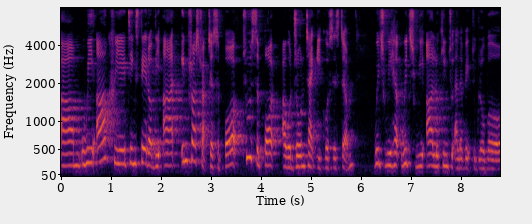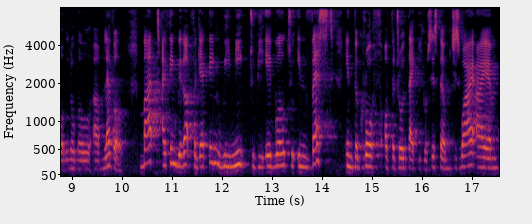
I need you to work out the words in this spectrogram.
Um, we are creating state of the art infrastructure support to support our drone tech ecosystem which we have, which we are looking to elevate to global global um, level. But I think without forgetting, we need to be able to invest in the growth of the drone tech ecosystem, which is why I am,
